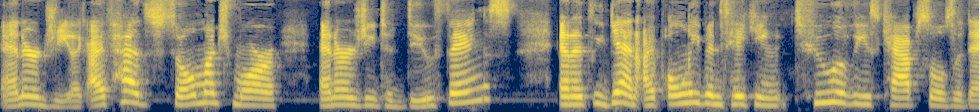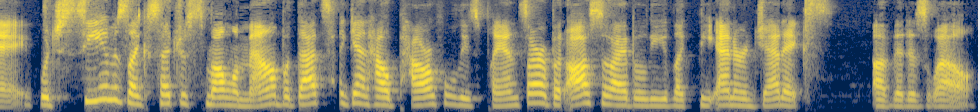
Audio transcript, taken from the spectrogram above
energy. Like i've had so much more energy to do things and it's again i've only been taking two of these capsules a day which seems like such a small amount but that's again how powerful these plants are but also i believe like the energetics of it as well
